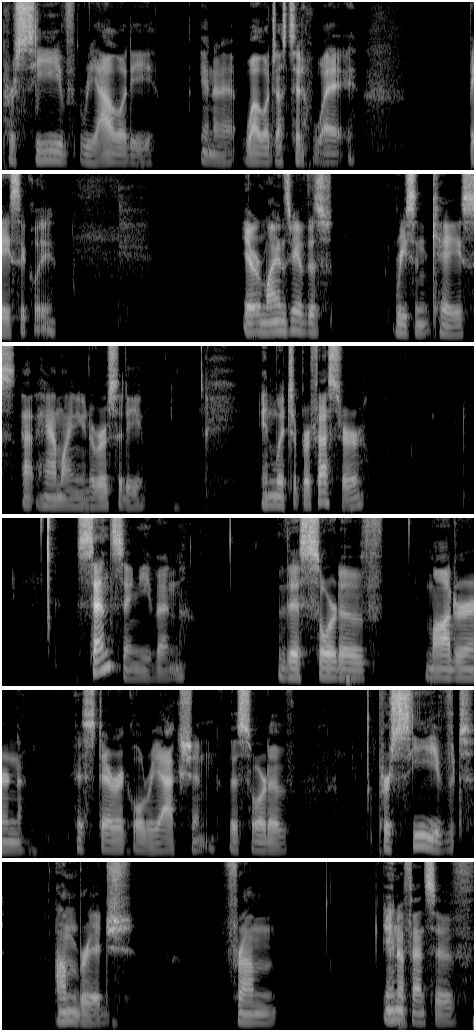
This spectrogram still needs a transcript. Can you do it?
perceive reality in a well adjusted way, basically. It reminds me of this recent case at Hamline University in which a professor, sensing even this sort of modern hysterical reaction, this sort of perceived umbrage from inoffensive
